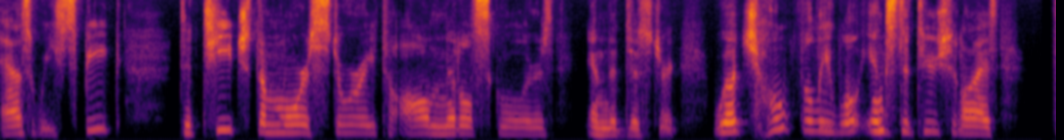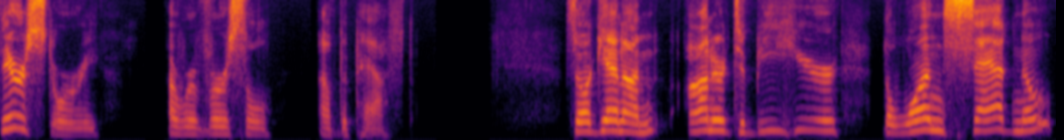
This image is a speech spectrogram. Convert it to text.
as we speak to teach the Moore story to all middle schoolers in the district, which hopefully will institutionalize their story, a reversal of the past. So again, I'm honored to be here. The one sad note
